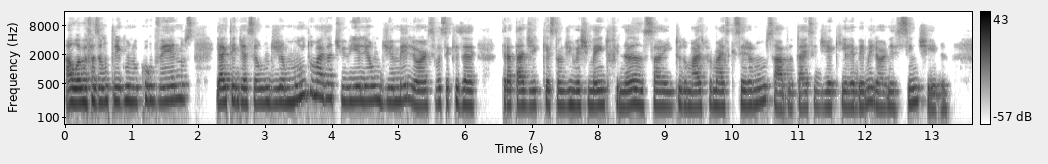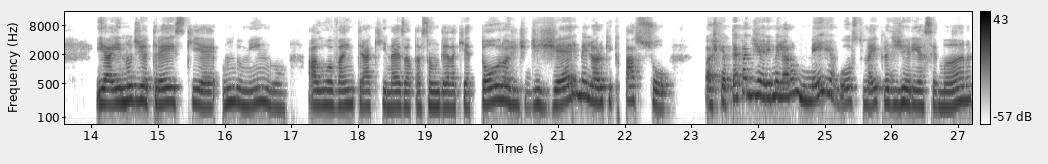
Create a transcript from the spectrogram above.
A Lua vai fazer um trígono com Vênus, e aí tende a ser um dia muito mais ativo e ele é um dia melhor. Se você quiser tratar de questão de investimento, finança e tudo mais, por mais que seja num sábado, tá? Esse dia aqui ele é bem melhor nesse sentido. E aí no dia 3, que é um domingo, a lua vai entrar aqui na exaltação dela, que é touro, a gente digere melhor o que, que passou. Acho que até para digerir melhor o mês de agosto, né? E para digerir a semana,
